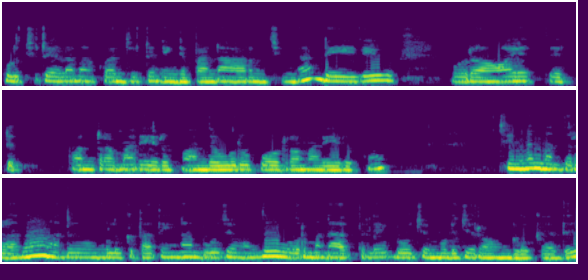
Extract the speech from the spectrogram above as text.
குளிச்சுட்டு எல்லாமே உட்காந்துட்டு நீங்கள் பண்ண ஆரம்பிச்சிங்கன்னா டெய்லி ஒரு ஆயிரத்தி எட்டு பண்ணுற மாதிரி இருக்கும். அந்த உரு போடுற மாதிரி இருக்கும். சின்ன மந்திரம் தான். அது உங்களுக்கு பார்த்தீங்கன்னா பூஜை வந்து ஒரு மணி நேரத்துலேயே பூஜை முடிஞ்சிடும் உங்களுக்கு அது.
